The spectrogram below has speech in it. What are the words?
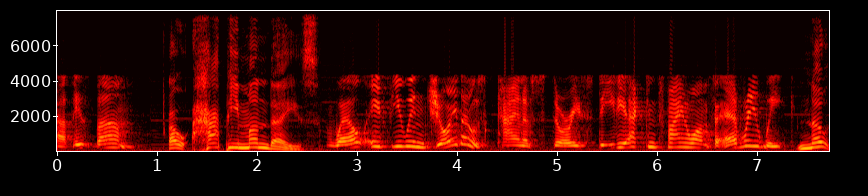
up his bum. Oh, Happy Mondays. Well, if you enjoy those kind of stories, Stevie, I can find one for every week. No,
